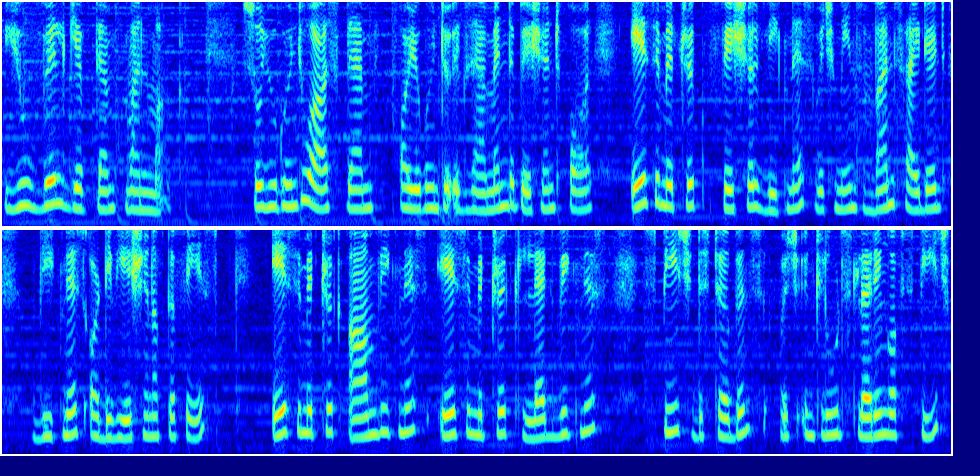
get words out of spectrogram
you will give them 1 mark. So, you're going to ask them or you're going to examine the patient for asymmetric facial weakness, which means one sided weakness or deviation of the face asymmetric arm weakness, asymmetric leg weakness, speech disturbance, which includes slurring of speech,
